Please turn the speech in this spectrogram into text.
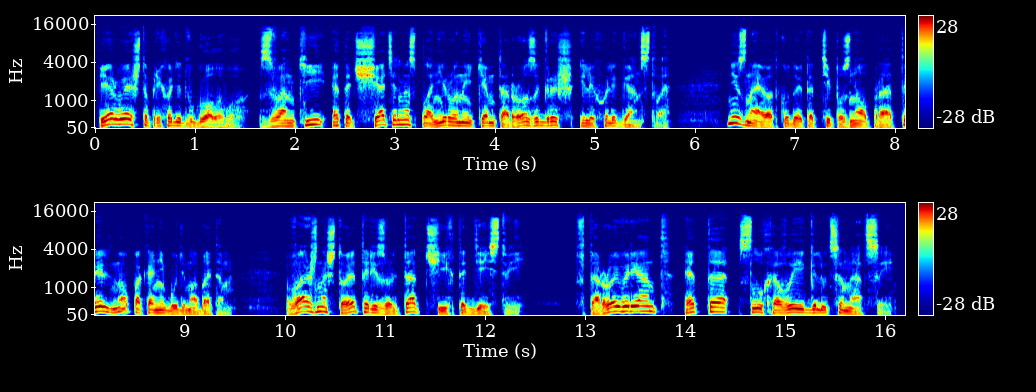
Первое, что приходит в голову — звонки — это тщательно спланированный кем-то розыгрыш или хулиганство. Не знаю, откуда этот тип узнал про отель, но пока не будем об этом. Важно, что это результат чьих-то действий. Второй вариант — это слуховые галлюцинации —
